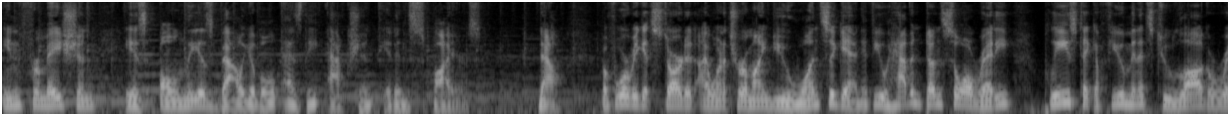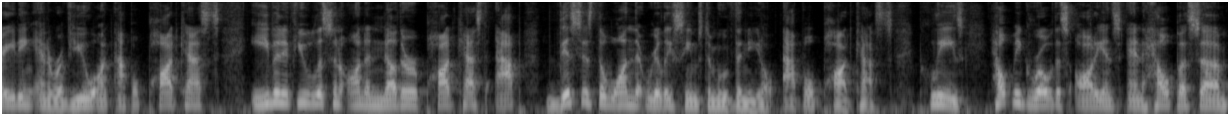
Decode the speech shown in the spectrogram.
information is only as valuable as the action it inspires. Now, before we get started, I wanted to remind you once again if you haven't done so already, please take a few minutes to log a rating and a review on Apple Podcasts. Even if you listen on another podcast app, this is the one that really seems to move the needle Apple Podcasts. Please help me grow this audience and help us um,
